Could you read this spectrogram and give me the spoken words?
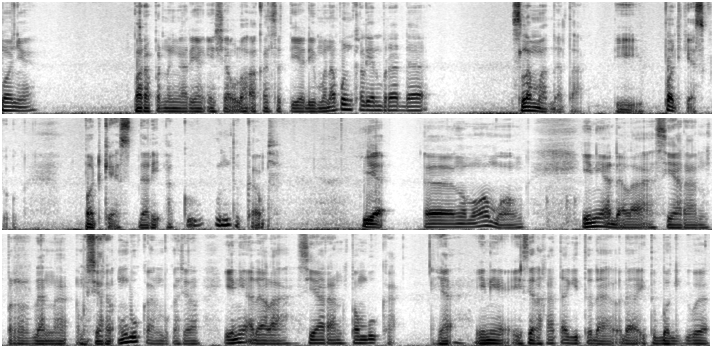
semuanya. Para pendengar yang insya Allah akan setia di mana pun kalian berada Selamat datang di podcastku. Podcast dari aku untuk kamu. Ya, eh, ngomong-ngomong Ini adalah siaran perdana eh, Siaran, oh, bukan, bukan siaran. Ini adalah siaran pembuka ya. Ini istilah kata gitu dah udah itu bagi gue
